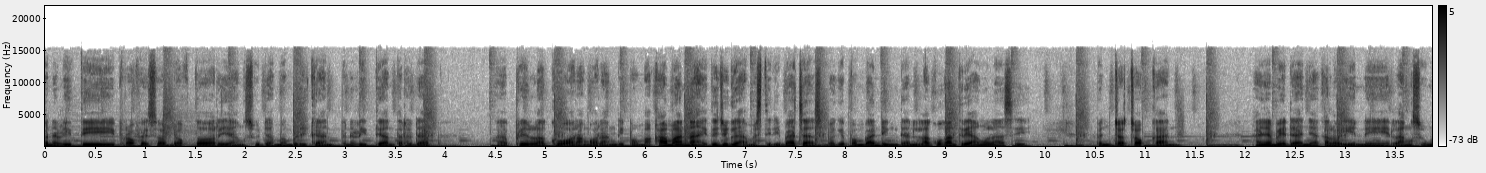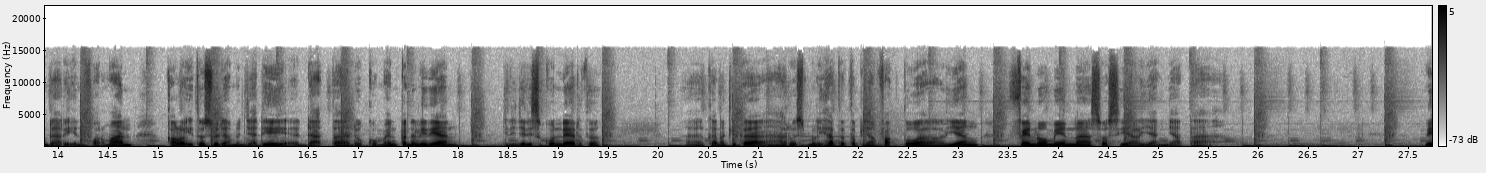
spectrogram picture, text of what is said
peneliti, profesor, doktor yang sudah memberikan penelitian terhadap uh, perilaku orang-orang di pemakaman, nah itu juga mesti dibaca sebagai pembanding dan lakukan triangulasi, pencocokan. Hanya bedanya kalau ini langsung dari informan, kalau itu sudah menjadi data dokumen penelitian. Jadi jadi sekunder tuh. Uh, karena kita harus melihat tetap yang faktual, yang fenomena sosial yang nyata. Ini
